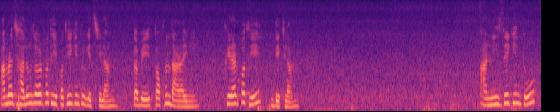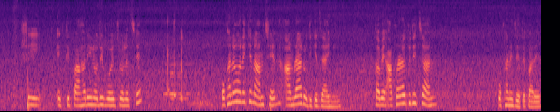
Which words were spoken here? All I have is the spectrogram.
আমরা ঝালুক যাওয়ার পথে এ পথেই কিন্তু গেছিলাম, তবে তখন দাঁড়াইনি। ফেরার পথে দেখলাম। আর নিচ দিয়ে কিন্তু সেই একটি পাহাড়ি নদী বয়ে চলেছে। ওখানেও অনেকে নামছেন, আমরা আর ওদিকে যাইনি। তবে আপনারা যদি চান, ওখানে যেতে পারেন।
